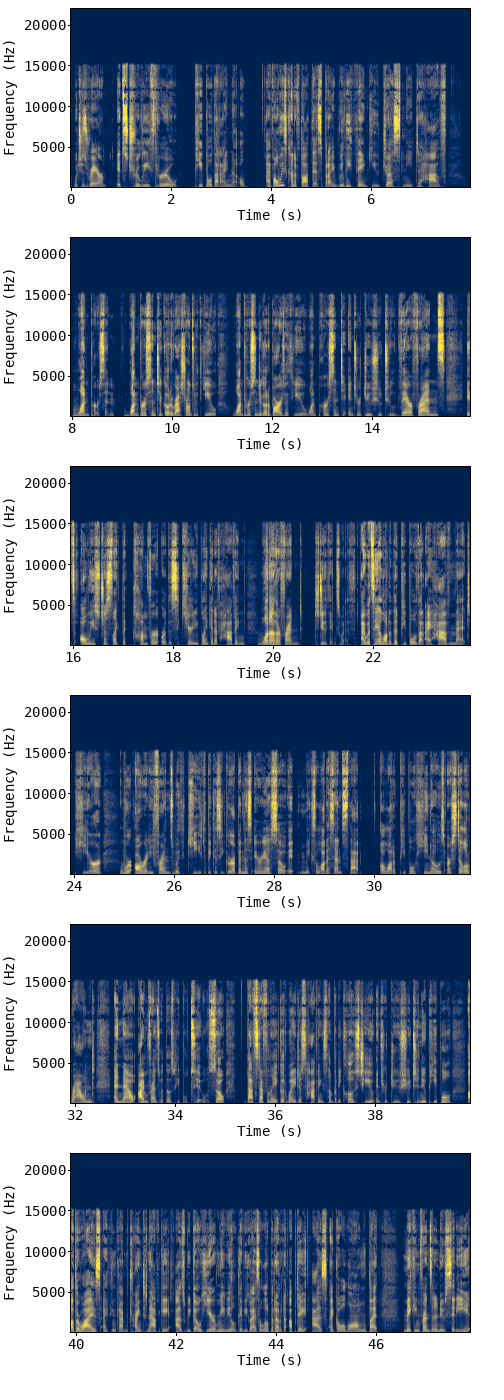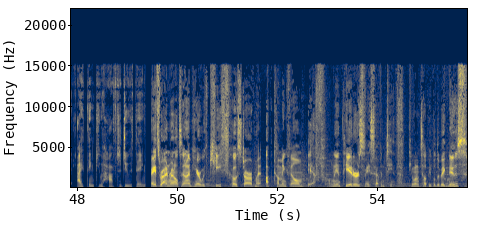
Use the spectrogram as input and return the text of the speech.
which is rare, it's truly through people that I know. I've always kind of thought this, but I really think you just need to have one person. One person to go to restaurants with you, one person to go to bars with you, one person to introduce you to their friends. It's always just like the comfort or the security blanket of having one other friend to do things with. I would say a lot of the people that I have met here were already friends with Keith because he grew up in this area. So it makes a lot of sense that a lot of people he knows are still around. And now I'm friends with those people too. So that's definitely a good way, just having somebody close to you introduce you to new people. Otherwise, I think I'm trying to navigate as we go here. Maybe I'll give you guys a little bit of an update as I go along, but making friends in a new city, I think you have to do things. Hey, it's Ryan Reynolds, and I'm here with Keith, co star of my upcoming film, If, only in theaters, May 17th. Do you want to tell people the big news?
